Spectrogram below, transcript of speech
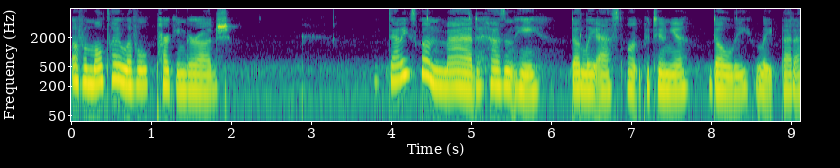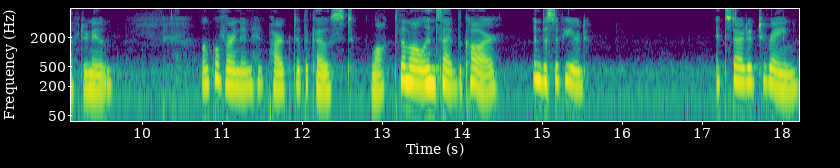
of a multi level parking garage. Daddy's gone mad, hasn't he? Dudley asked Aunt Petunia, dully, late that afternoon. Uncle Vernon had parked at the coast, locked them all inside the car, and disappeared. It started to rain.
